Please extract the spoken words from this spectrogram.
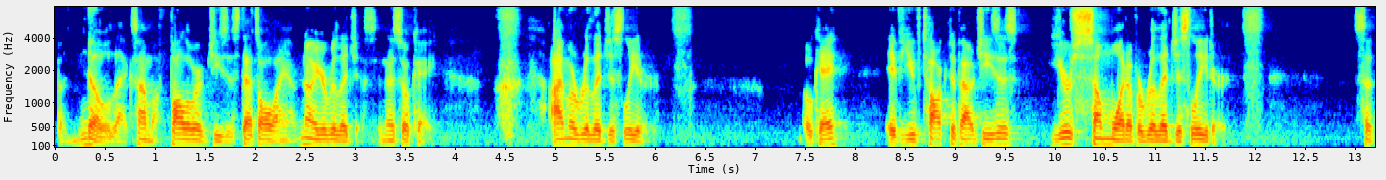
But no, Lex, I'm a follower of Jesus. That's all I am. No, you're religious, and that's okay. I'm a religious leader. Okay? If you've talked about Jesus, you're somewhat of a religious leader. So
